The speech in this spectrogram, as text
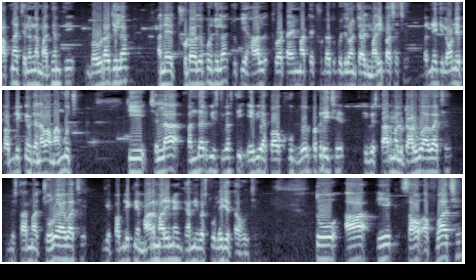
આપના ચેનલના માધ્યમથી બરોડા જિલ્લા અને છોટાઉદેપુર જિલ્લા ચૂંકી હાલ થોડા ટાઈમ માટે છોટાઉદેપુર જિલ્લાનો ચાર્જ મારી પાસે છે. બંને જિલ્લાઓને પબ્લિકને હું જણાવવા માંગુ છું કે છેલ્લા પંદર વીસ દિવસથી એવી અફવાઓ ખૂબ જોર પકડી છે કે વિસ્તારમાં લૂંટારુઓ આવ્યા છે, વિસ્તારમાં ચોરો આવ્યા છે, જે પબ્લિકને માર મારીને ઘરની વસ્તુ લઈ જતા હોય છે. તો આ એક સાવ અફવા છે.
